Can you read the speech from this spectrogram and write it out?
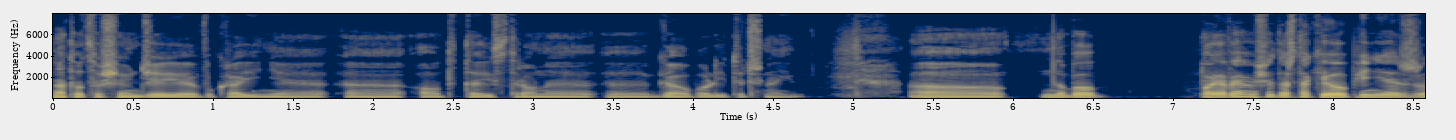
na to, co się dzieje w Ukrainie yy, od tej strony yy, geopolitycznej. No bo pojawiają się też takie opinie, że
